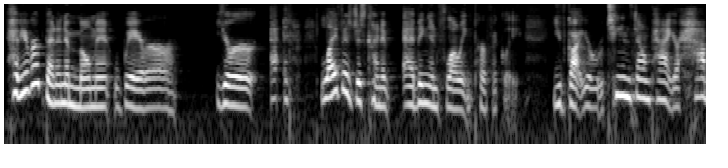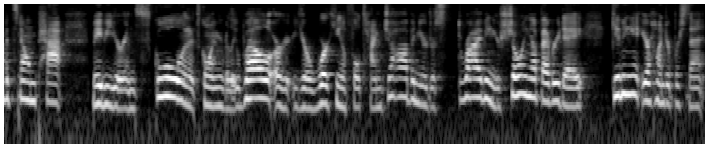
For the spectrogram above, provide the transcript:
Have you ever been in a moment where your eh, life is just kind of ebbing and flowing perfectly? You've got your routines down pat, your habits down pat. Maybe you're in school and it's going really well, or you're working a full time job and you're just thriving. You're showing up every day, giving it your 100%,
